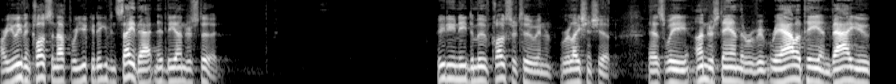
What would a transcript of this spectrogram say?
Are you even close enough where you could even say that and it'd be understood? Who do you need to move closer to in relationship? as we understand the re- reality and value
